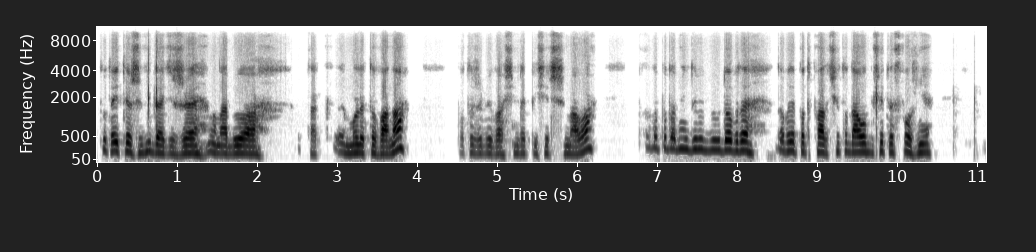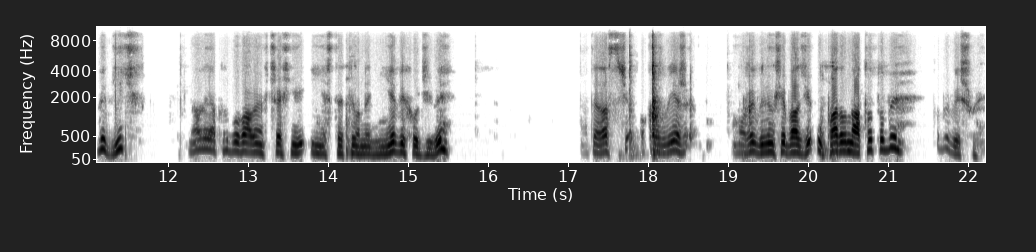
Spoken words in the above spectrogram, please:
Tutaj też widać, że ona była tak moletowana, po to, żeby właśnie lepiej się trzymała. Prawdopodobnie gdyby było dobre, dobre podparcie, to dałoby się te stworznie wybić. No ale ja próbowałem wcześniej i niestety one nie wychodziły. A teraz się okazuje, że może gdybym się bardziej uparł na to, to by, to by wyszły.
